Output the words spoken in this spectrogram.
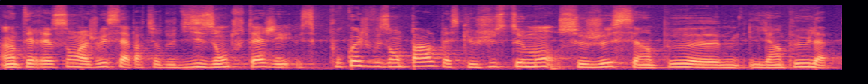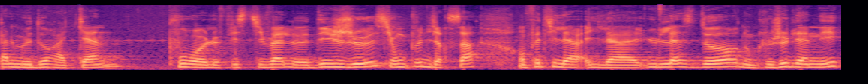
intéressant à jouer. C'est à partir de 10 ans, tout âge. Et pourquoi je vous en parle? Parce que justement, ce jeu, c'est un peu, il a un peu eu la Palme d'Or à Cannes pour euh, le festival des jeux, si on peut dire ça. En fait, il a, il a eu l'As d'or, donc le jeu de l'année.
